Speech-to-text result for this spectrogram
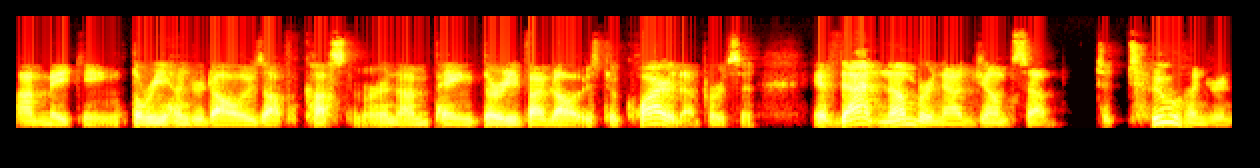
I'm making $300 off a customer and I'm paying $35 to acquire that person. If that number now jumps up to $250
